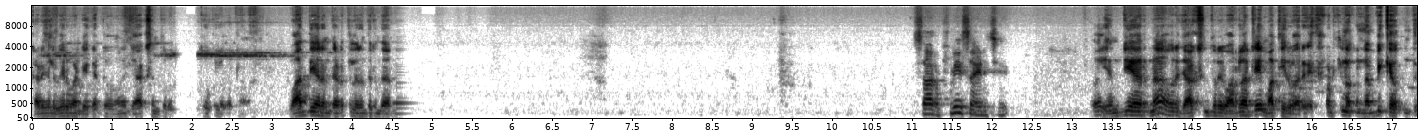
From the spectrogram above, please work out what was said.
கடைசியில் வீரபாண்டிய கட்டபொம்மன் ஜாக்சன் தூக்கில் கட்டுறாங்க. வாத்தியார் அந்த இடத்துல இருந்திருந்தார் சார் ஃப்ரீஸ் ஆயிடுச்சு. எம்ஜிஆர்னா அவர் ஜாக்சன் துறை வரலாற்றையே மாத்திடுவாரு அப்படின்னு ஒரு நம்பிக்கை வந்து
